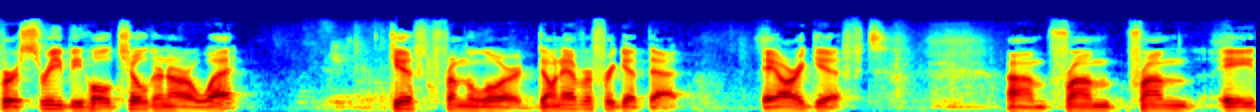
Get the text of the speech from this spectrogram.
verse 3 Behold, children are a what? Gift from the Lord. Don't ever forget that. They are a gift. Um, from, from a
